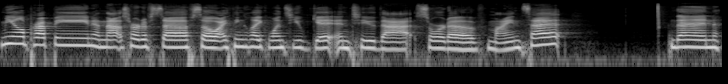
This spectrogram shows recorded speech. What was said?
meal prepping and that sort of stuff. So I think like once you get into that sort of mindset, then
